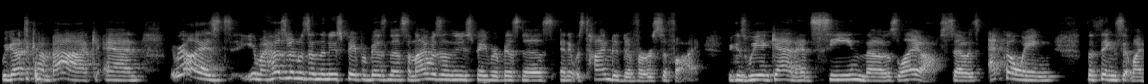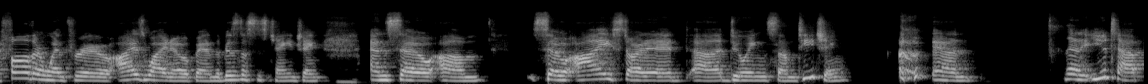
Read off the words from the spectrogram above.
we got to come back, and I realized, you know, my husband was in the newspaper business, and I was in the newspaper business, and it was time to diversify because we again had seen those layoffs. So it's echoing the things that my father went through, eyes wide open. The business is changing, and so um, so I started uh, doing some teaching, and then at UTEP,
